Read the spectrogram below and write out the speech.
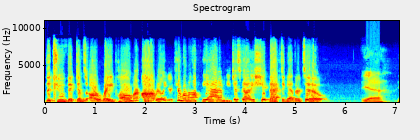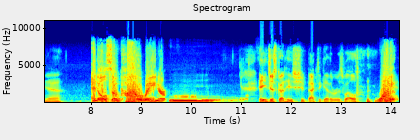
The two victims are Ray Palmer. Ah, really? You're killing off the Atom? He just got his shit back together too. Yeah, yeah. And also Kyle Rayner. Ooh. He just got his shit back together as well. Why?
